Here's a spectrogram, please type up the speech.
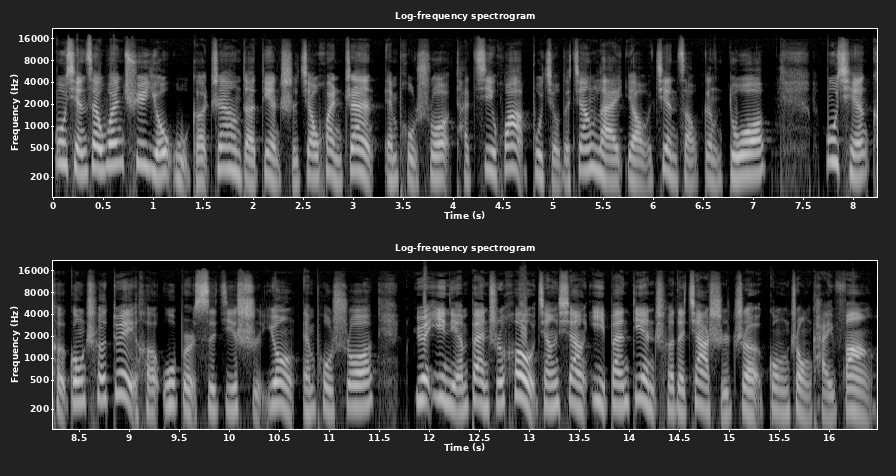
目前在湾区有五个这样的电池交换站。Ample 说，他计划不久的将来要建造更多。目前可供车队和 Uber 司机使用。Ample 说，约一年半之后将向一般电车的驾驶者公众开放。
